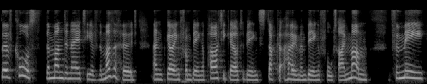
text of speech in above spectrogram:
But of course, the mundanity of the motherhood and going from being a party girl to being stuck at home and being a full time mum, for me,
